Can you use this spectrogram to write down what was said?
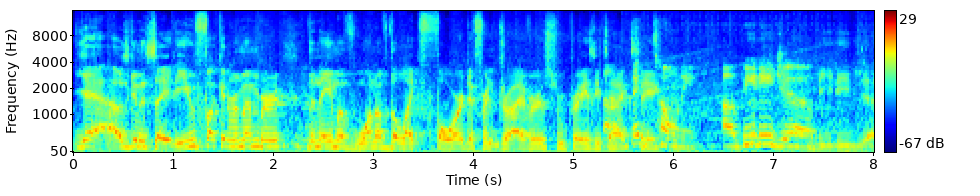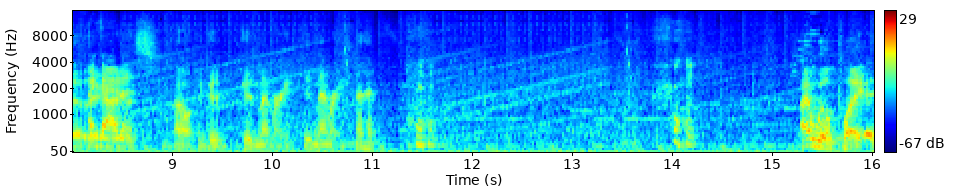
Yeah, I was gonna say, do you fucking remember the name of one of the like four different drivers from Crazy Uh, Taxi? Big Tony. Uh, BD Joe. BD Joe. There got it. is. Oh, good, good memory. Good memory. I will play.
